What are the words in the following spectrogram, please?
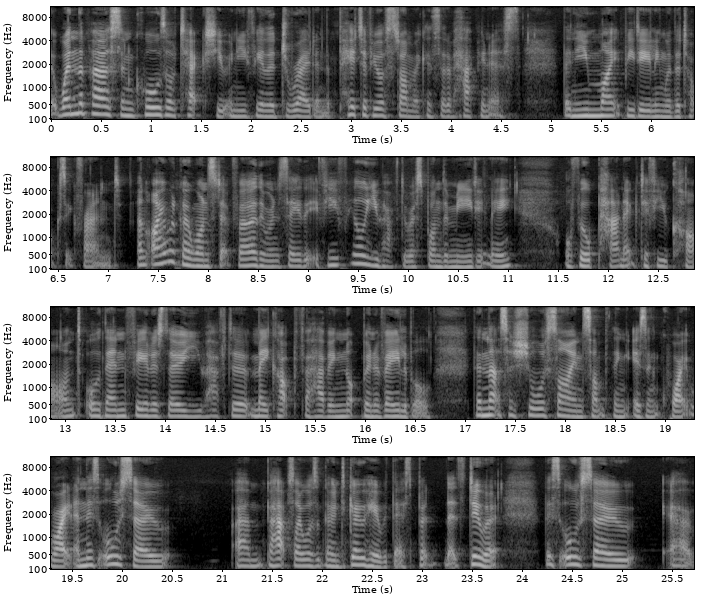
that when the person calls or texts you and you feel a dread in the pit of your stomach instead of happiness, then you might be dealing with a toxic friend. And I would go one step further and say that if you feel you have to respond immediately, or feel panicked if you can't, or then feel as though you have to make up for having not been available, then that's a sure sign something isn't quite right. And this also, um, perhaps I wasn't going to go here with this, but let's do it. This also uh,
